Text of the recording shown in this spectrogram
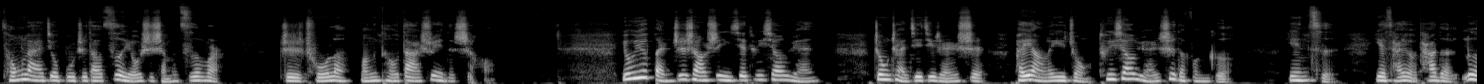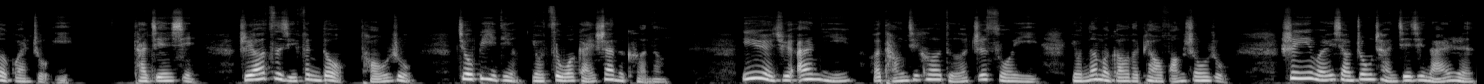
从来就不知道自由是什么滋味儿。只除了蒙头大睡的时候。由于本质上是一些推销员，中产阶级人士培养了一种推销员式的风格，因此也才有他的乐观主义。他坚信，只要自己奋斗投入，就必定有自我改善的可能。音乐剧《安妮》和《堂吉诃德》之所以有那么高的票房收入，是因为向中产阶级男人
